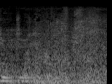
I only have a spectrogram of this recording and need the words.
executed.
